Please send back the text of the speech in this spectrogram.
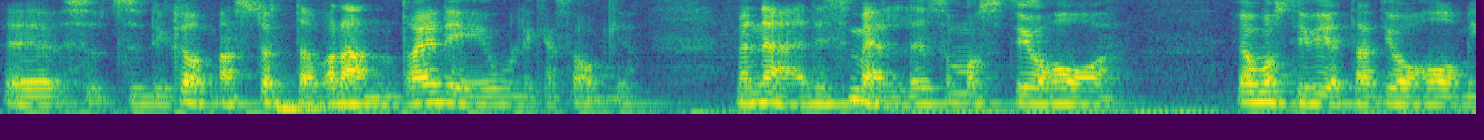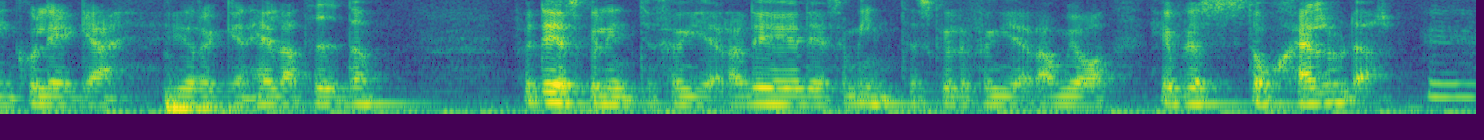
eh, så, så det är klart man stöttar varandra i det i olika saker. Men när det smäller så måste jag ha, jag måste ju veta att jag har min kollega i ryggen hela tiden. För det skulle inte fungera. Det är det som inte skulle fungera om jag helt plötsligt står själv där Mm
